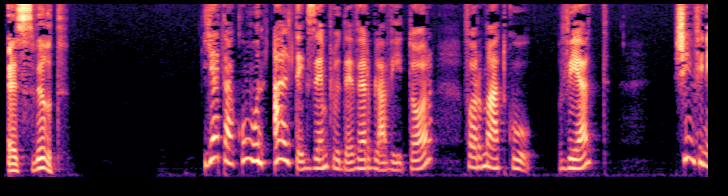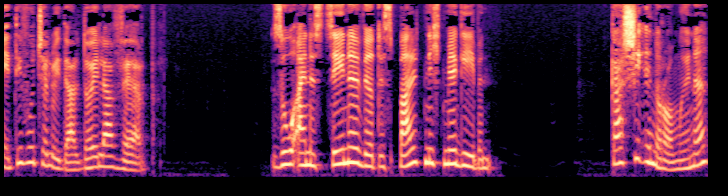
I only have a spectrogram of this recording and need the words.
Es wird. Iată acum un alt exemplu de verb la viitor, format cu wird și infinitivul celui de-al doilea verb. So eine Szene wird es bald nicht mehr geben. Ca și în română,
